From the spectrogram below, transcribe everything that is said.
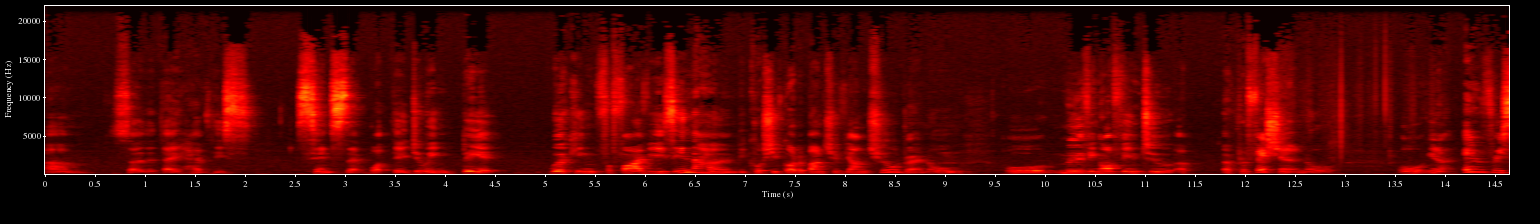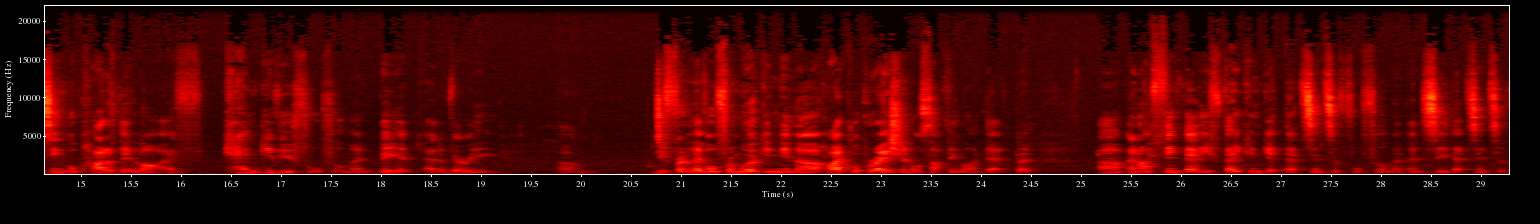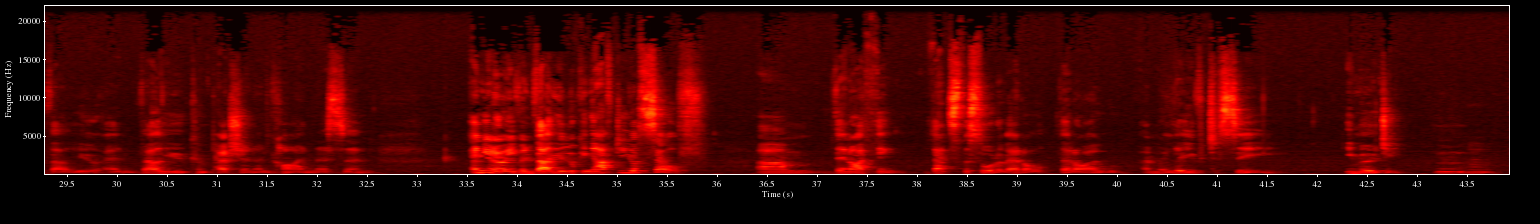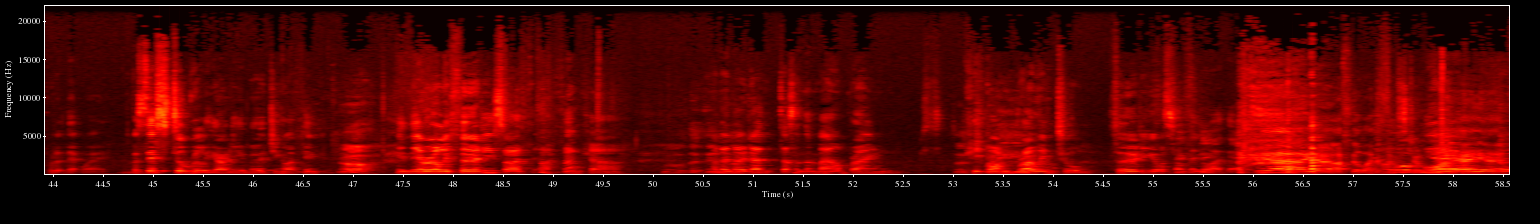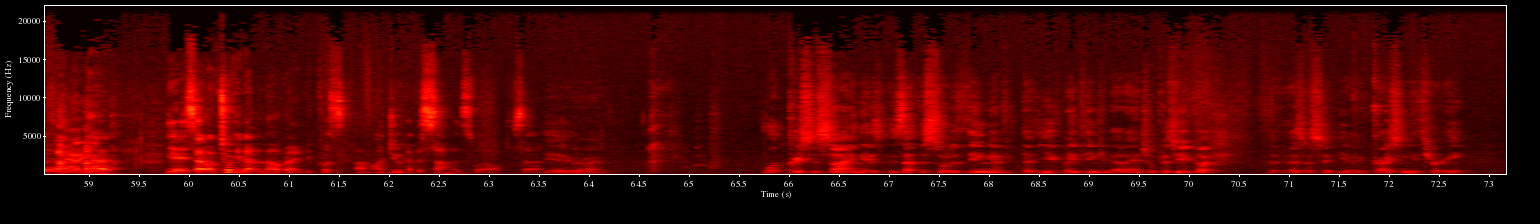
Um, so that they have this sense that what they're doing, be it working for five years in the home because you've got a bunch of young children or, Mm. or moving off into a, a profession or, or, you know, every single part of their life can give you fulfillment, be it at a very um, different level from working in a high corporation or something like that. But um, and I think that if they can get that sense of fulfillment and see that sense of value and value compassion and kindness and and you know even value looking after yourself, um, then I think that's the sort of adult that I w- am relieved to see emerging. Mm. Mm. Put it that way, Mm. because they're still really only emerging. I think Ah, in their early thirties. I, th- I think uh, well, that, I don't know. the- Don't, doesn't the male brain keep on growing till thirty or something 50. like that? Yeah, yeah, I feel like I'm still. yeah, Yeah, yeah, yeah. yeah. Yeah, so I'm talking about the male brain because um, I do have a son as well. So Yeah, right. What Chris is saying is, is that the sort of thing of, that you've been thinking about, Angela? Because you've got, as I said, you know, Grace in year three,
